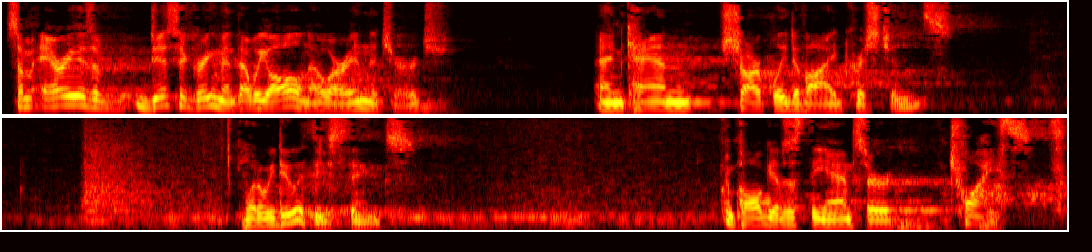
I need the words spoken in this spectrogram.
some areas of disagreement that we all know are in the church and can sharply divide Christians. What do we do with these things? And Paul gives us the answer twice,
